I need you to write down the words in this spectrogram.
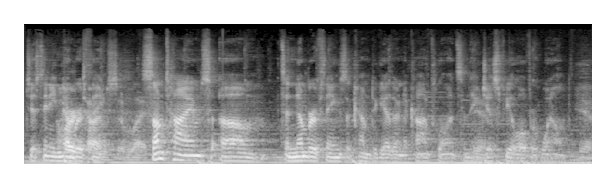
just, any number of things. of life. Sometimes um, it's a number of things that come together in a confluence, and they just feel overwhelmed. Yeah.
